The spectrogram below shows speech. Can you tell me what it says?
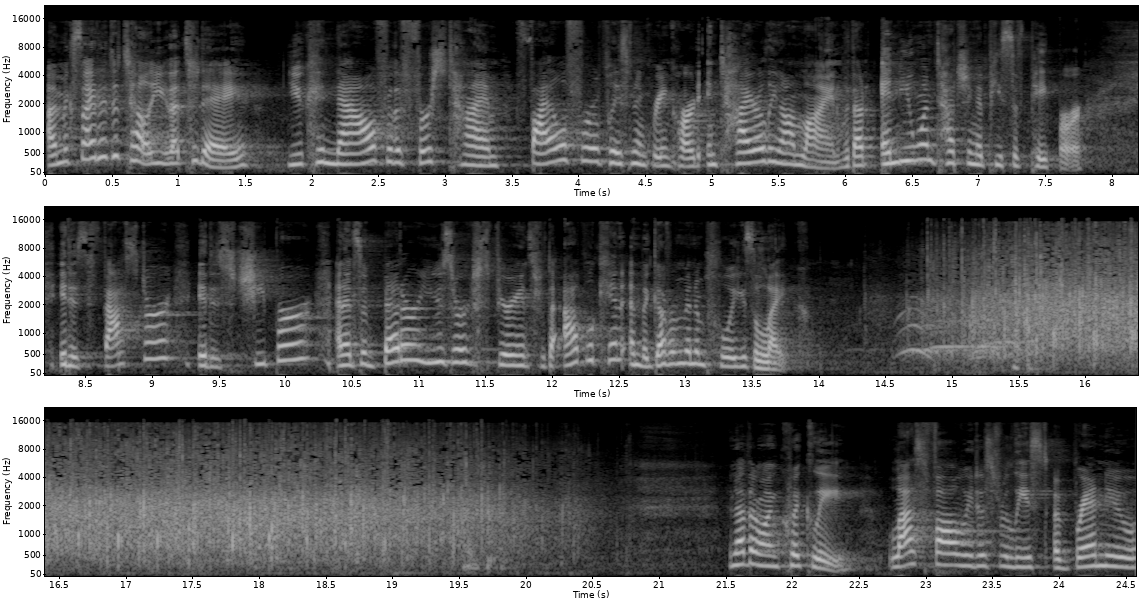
I'm excited to tell you that today, you can now, for the first time, file for a replacement green card entirely online without anyone touching a piece of paper. It is faster, it is cheaper, and it's a better user experience for the applicant and the government employees alike. Another one quickly. Last fall, we just released a brand new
